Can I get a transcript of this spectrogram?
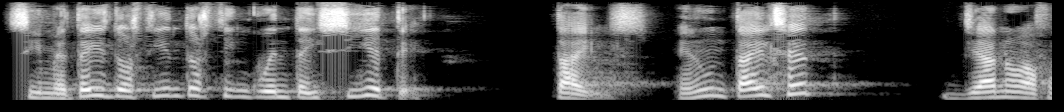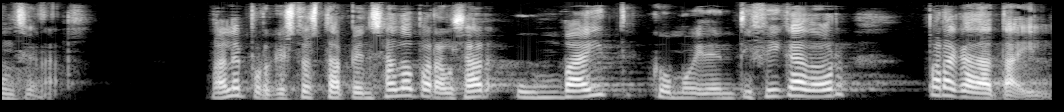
Si metéis 257 tiles en un tileset, ya no va a funcionar. ¿Vale? Porque esto está pensado para usar un byte como identificador para cada tile.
